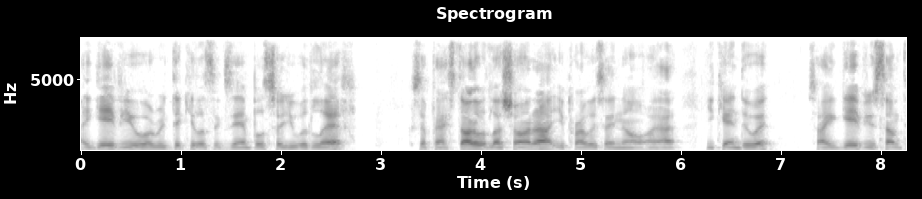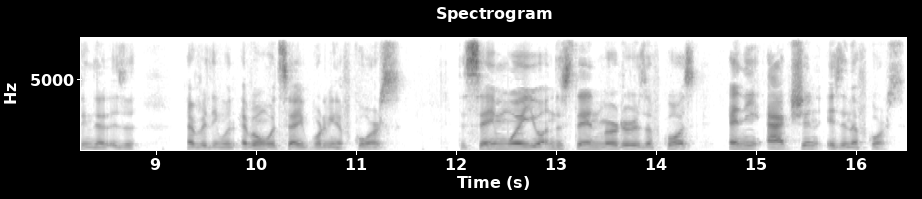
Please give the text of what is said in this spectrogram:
I gave you a ridiculous example so you would laugh. Because if I started with Lashon you probably say, no, I, you can't do it. So I gave you something that is a everything would, everyone would say, What do you mean, of course? The same way you understand murder is of course, any action is an of course.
